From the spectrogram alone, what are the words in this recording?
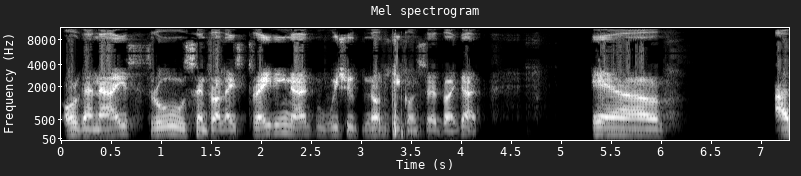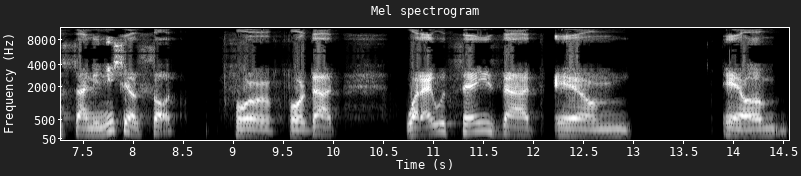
organized through centralized trading, and we should not be concerned by that. Uh, as an initial thought for for that, what I would say is that um, um,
